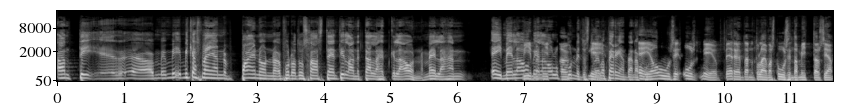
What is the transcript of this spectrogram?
Antti, äh, mikäs meidän painon pudotushaasteen tilanne tällä hetkellä on? Meillähän ei meillä ole vielä ollut punnitusta, niin, meillä on perjantaina Ei ole uusi, uusi, niin, perjantaina tulee vasta uusinta mittaus ja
